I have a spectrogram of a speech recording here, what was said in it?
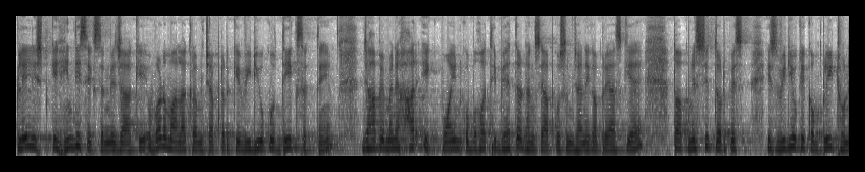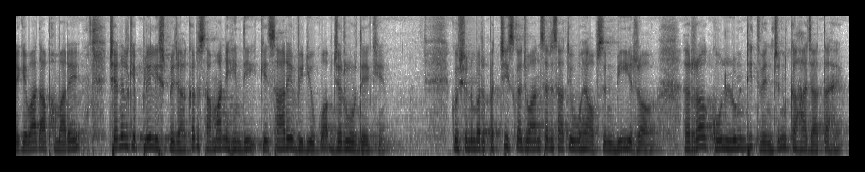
प्लेलिस्ट के हिंदी सेक्शन में जाके वर्णमाला क्रम चैप्टर के वीडियो को देख सकते हैं, जहाँ पे मैंने हर एक पॉइंट को बहुत ही बेहतर ढंग से आपको समझाने का प्रयास किया है। तो आप निश्चित तौर पे इस वीडियो के कंप्लीट होने के बाद आप हमारे चैनल के प्लेलिस्ट में जाकर सामान्य हिंदी के सारे वीडियो को आप ज़रूर देखें। क्वेश्चन नंबर 25 का जो आंसर है साथियों, वो है ऑप्शन बी र र को लुंठित व्यंजन कहा जाता है।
